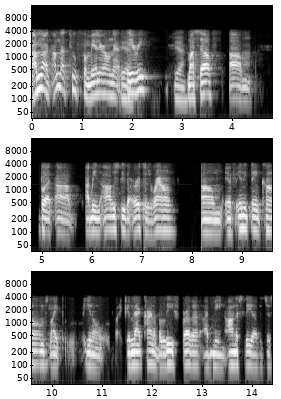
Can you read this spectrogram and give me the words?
I'm not. I'm not too familiar on that Yeah. theory yeah. myself. Um, but uh, I mean, obviously the Earth is round. Um, if anything comes like you know, like in that kind of belief, brother. I mean, honestly, I was just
